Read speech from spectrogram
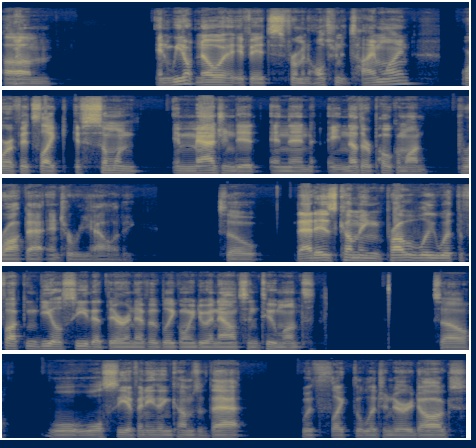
Um, and we don't know if it's from an alternate timeline or if it's like if someone imagined it and then another Pokemon brought that into reality. So that is coming probably with the fucking DLC that they're inevitably going to announce in two months. So we'll we'll see if anything comes of that with like the legendary dogs.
